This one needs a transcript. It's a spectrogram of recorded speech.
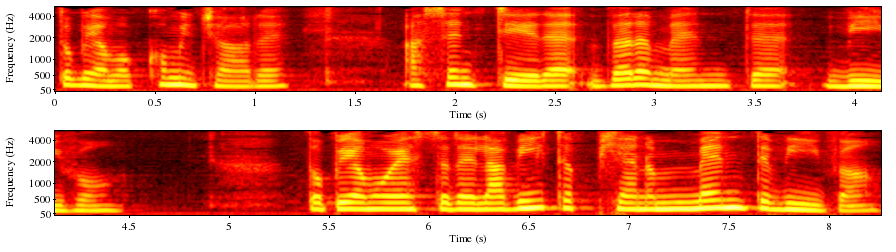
Dobbiamo cominciare a sentire veramente vivo. Dobbiamo essere la vita pienamente viva.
